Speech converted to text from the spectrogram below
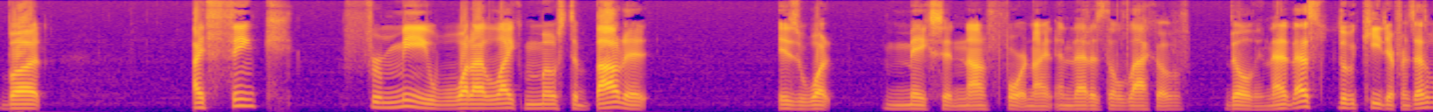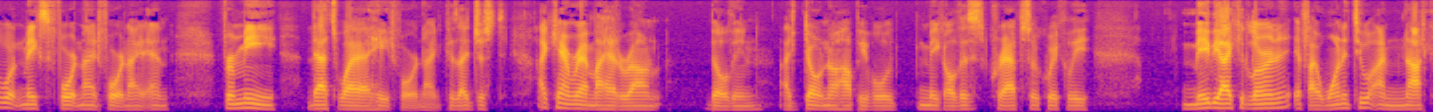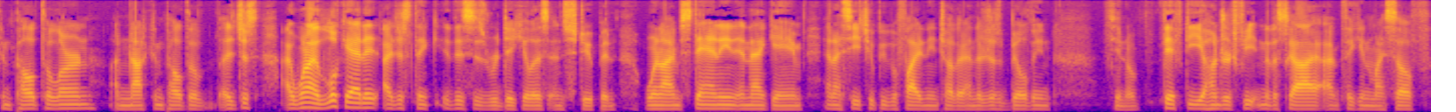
but I think for me, what I like most about it is what makes it not Fortnite, and that is the lack of building. That that's the key difference. That's what makes Fortnite Fortnite, and for me, that's why I hate Fortnite because I just I can't wrap my head around building. I don't know how people make all this crap so quickly. Maybe I could learn if I wanted to. I'm not compelled to learn. I'm not compelled to. It's just I, when I look at it, I just think this is ridiculous and stupid. When I'm standing in that game and I see two people fighting each other and they're just building, you know, 50, 100 feet into the sky, I'm thinking to myself,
